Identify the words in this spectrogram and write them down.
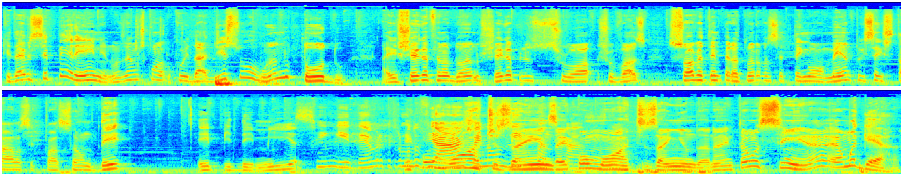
que deve ser perene. Nós devemos cu- cuidar disso o ano todo. Aí chega final do ano, chega pelos chuvo- chuvosos, sobe a temperatura, você tem um aumento e você instala a situação de epidemia. Sim, e lembra que todo E mundo com viaja e não mortes limpa ainda, as e casas, com né? mortes ainda, né? Então, assim, é, é uma guerra.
